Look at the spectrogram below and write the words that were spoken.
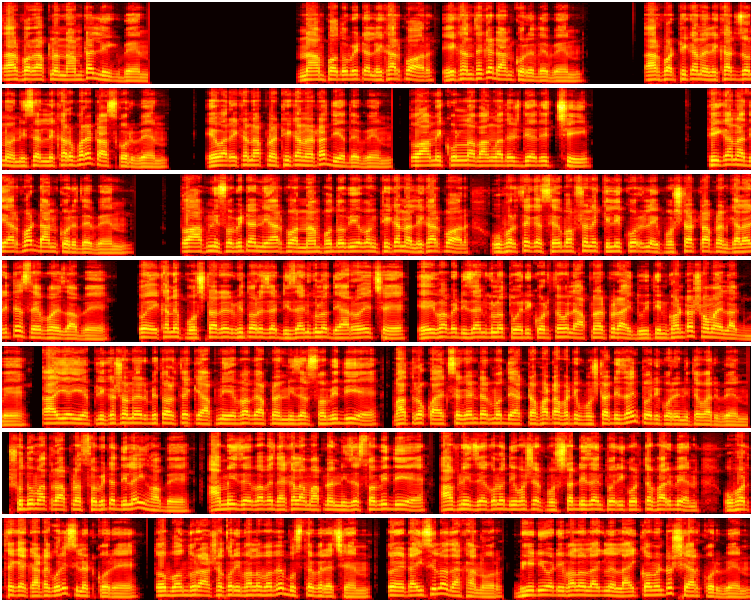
তারপর আপনার নামটা লিখবেন। নাম পদবিটা লেখার পর এখান থেকে ডান করে দেবেন। তারপর ঠিকানা লেখার জন্য নিচের লেখার উপরে টাচ করবেন। এবার এখানে আপনার ঠিকানাটা দিয়ে দেবেন। তো আমি খুলনা বাংলাদেশ দিয়ে দিচ্ছি। ঠিকানা দেওয়ার পর ডান করে দেবেন। তো আপনি ছবিটা নেওয়ার পর, নাম, পদবি এবং ঠিকানা লেখার পর, উপর থেকে সেভ অপশনে ক্লিক করলেই পোস্টারটা আপনার গ্যালারিতে সেভ হয়ে যাবে। তো এখানে পোস্টারের ভিতরে যে ডিজাইনগুলো দেওয়া রয়েছে, এইভাবে ডিজাইনগুলো তৈরি করতে হলে আপনার প্রায় দুই তিন ঘণ্টা সময় লাগবে। তাই এই অ্যাপ্লিকেশনের ভিতর থেকে আপনি এভাবে আপনার নিজের ছবি দিয়ে মাত্র কয়েক সেকেন্ডের মধ্যে একটা ফাটাফাটি পোস্টার ডিজাইন তৈরি করে নিতে পারবেন। শুধুমাত্র আপনার ছবিটা দিলেই হবে। আমি যেভাবে দেখালাম, আপনার নিজের ছবি দিয়ে আপনি যে কোনো দিবসের পোস্টার ডিজাইন তৈরি করতে পারবেন উপর থেকে ক্যাটাগরি সিলেক্ট করে। তো বন্ধুরা, আশা করি ভালোভাবে বুঝতে পেরেছেন। তো এটাই ছিল দেখানোর। ভিডিওটি ভালো লাগলে লাইক, কমেন্ট ও শেয়ার করবেন।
